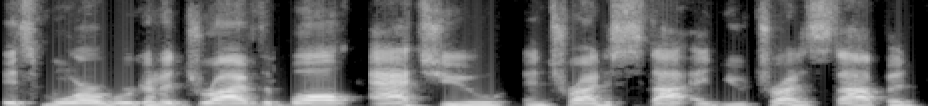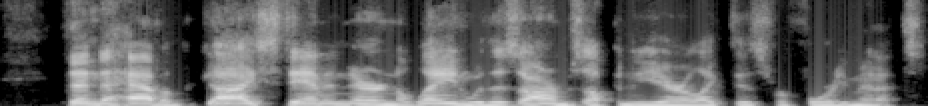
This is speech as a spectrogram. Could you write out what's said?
It's more we're going to drive the ball at you and try to stop and you try to stop it than to have a guy standing there in the lane with his arms up in the air like this for 40 minutes.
